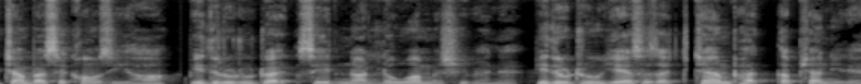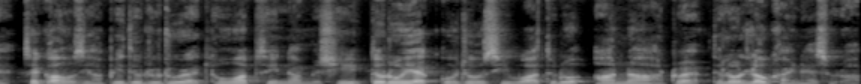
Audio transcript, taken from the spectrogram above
အချမ်းဖတ်စစ်ကောင်စီဟာပြည်သူလူထုအတွက်စေတနာလုံးဝမရှိဘဲနဲ့ပြည်သူလူထုရဲဆက်ဆက်ချမ်းဖတ်တပ်ဖြတ်နေတဲ့စစ်ကောင်စီဟာပြည်သူလူထုရဲ့လုံးဝစေတနာမရှိသူတို့ရဲ့ကိုကြိုးစီးပွားသူတို့အာဏာအတွက်သူတို့လောက်ကင်နေဆိုတာ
